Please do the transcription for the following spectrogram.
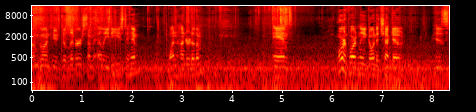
I'm going to deliver some LEDs to him, 100 of them. And more importantly, going to check out his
